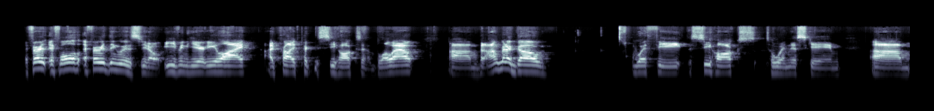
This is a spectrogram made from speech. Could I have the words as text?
if if all if everything was you know even here, Eli, I'd probably pick the Seahawks in a blowout. Um, but I'm going to go with the Seahawks to win this game. Um,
